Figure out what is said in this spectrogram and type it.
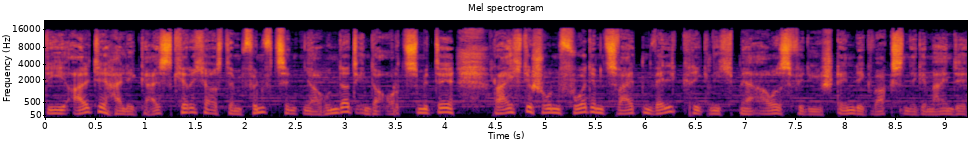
Die alte Heiliggeistkirche aus dem 15. Jahrhundert in der Ortsmitte reichte schon vor dem Zweiten Weltkrieg nicht mehr aus für die ständig wachsende Gemeinde.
